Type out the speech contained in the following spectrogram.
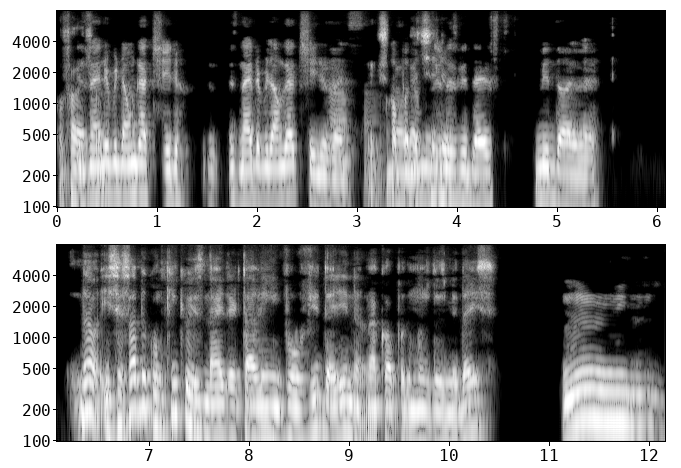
o Snyder me dá um gatilho. O Snyder me dá um gatilho, velho. Copa do Mundo de 2010 me dói, velho. Não, e você sabe com quem que o Snyder estava envolvido ali na, na, Copa do Mundo de 2010? Hum.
